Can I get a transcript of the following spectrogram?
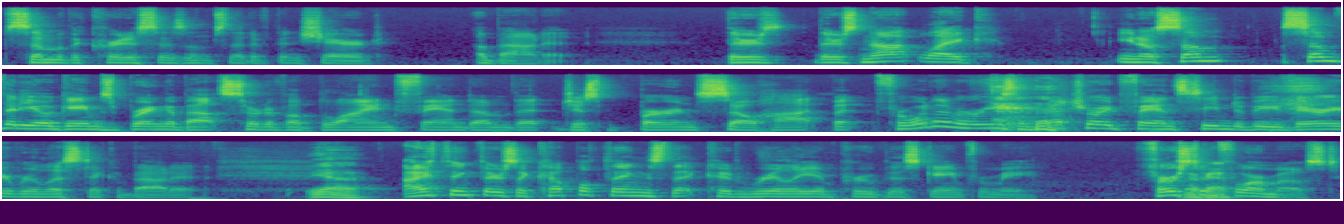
some of the criticisms that have been shared about it. There's there's not like you know some some video games bring about sort of a blind fandom that just burns so hot, but for whatever reason Metroid fans seem to be very realistic about it. Yeah. I think there's a couple things that could really improve this game for me. First Okay. and foremost,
